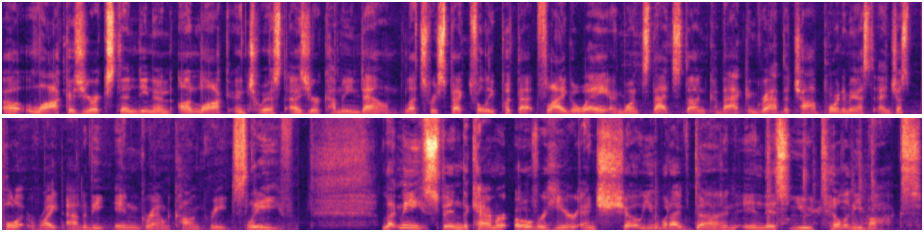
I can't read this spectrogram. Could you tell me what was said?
uh, lock as you're extending and unlock and twist as you're coming down. Let's respectfully put that flag away and once that's done, come back and grab the CHA portamast and just pull it right out of the in-ground concrete sleeve. Let me spin the camera over here and show you what I've done in this utility box.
